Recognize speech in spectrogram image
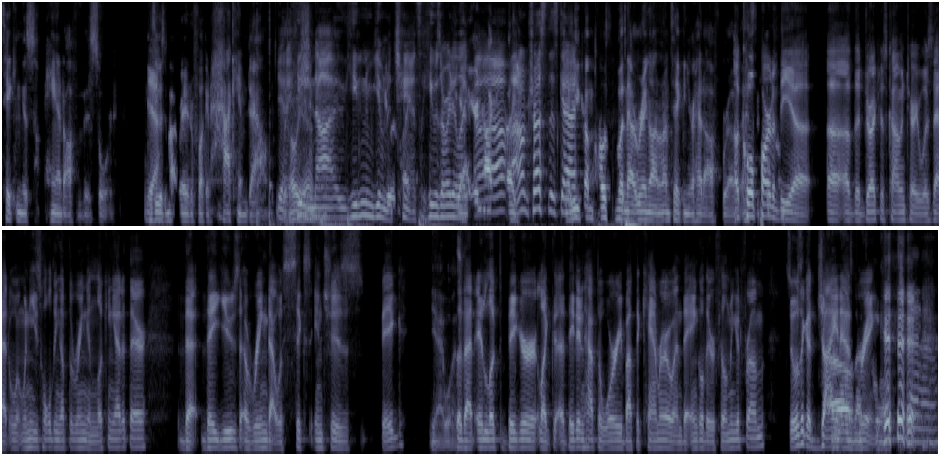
taking his hand off of his sword because Yeah. he was about ready to fucking hack him down. Yeah, Oh, he yeah. not. He didn't even give him He a was like- chance. Like, he was already Yeah, like, you're not, "Uh, like- I don't trust this Yeah, guy. you come close to putting that ring on, and I'm taking your head off, bro. a That's cool part cool of the uh, uh of the director's commentary was that when, when he's holding up the ring and looking at it there, that they used a ring that was six inches big yeah, it was. so that it looked bigger. Like uh, they didn't have to worry about the camera and the angle they were filming it from. So it was like a giant Oh, ass ring. cool. Yeah.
